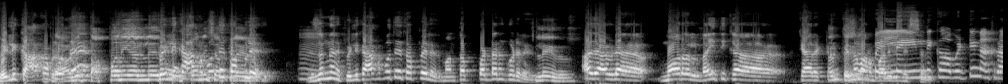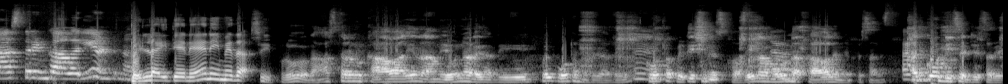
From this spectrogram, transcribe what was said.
పెళ్ళి కాకపోతే పెళ్ళి కాకపోతే తప్పలేదు. నిజంగానే పెళ్ళి కాకపోతే తప్పే లేదు. మనం తప్పు పడ్డానికి కూడా లేదు. లేదు. అది ఆవిడ మోరల్ నైతిక క్యారెక్టర్ అంతే. కింద మనం పెళ్ళి కాబట్టి నాకు కావాలి అంటున్నారు. పెళ్ళి అయితేనే నీ మీద. ఇప్పుడు రాస్తాను కావాలి అని ఆమె ఎవరిని అడగాలి? పోయి కోర్టు అడగాలి కోర్టులో పిటిషన్ వేసుకోవాలి. నా మూడు నాకు కావాలని చెప్పేసి అని. అది కోర్టు డిసైడ్ చేస్తుంది.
